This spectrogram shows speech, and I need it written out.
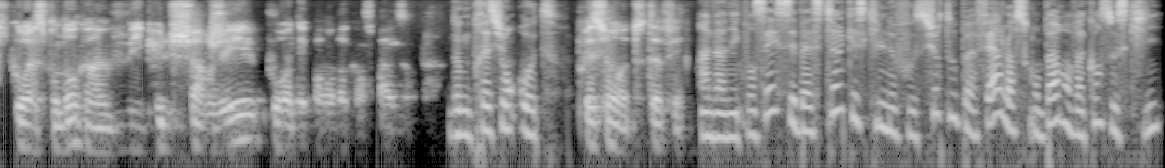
qui correspondent donc à un véhicule chargé pour un départ en vacances, par exemple. Donc pression haute. Pression haute, tout à fait. Un dernier conseil, Sébastien, qu'est-ce qu'il ne faut surtout pas faire lorsqu'on part en vacances au ski?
